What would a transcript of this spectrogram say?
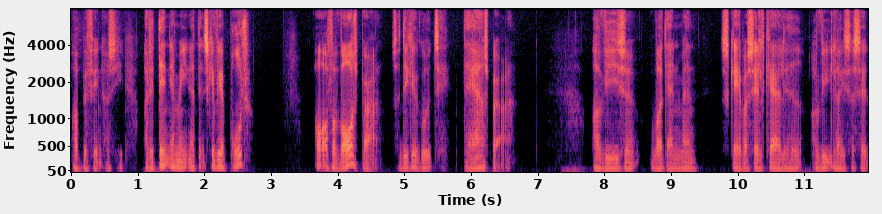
og befinder os i. Og det er den, jeg mener, den skal vi have brudt over for vores børn, så de kan gå ud til deres børn og vise, hvordan man skaber selvkærlighed og hviler i sig selv,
